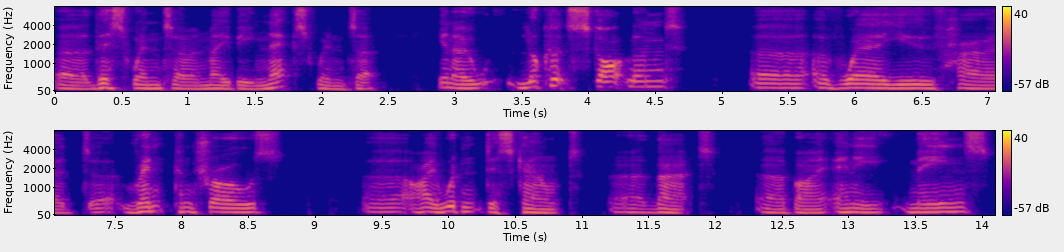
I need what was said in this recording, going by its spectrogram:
uh, this winter and maybe next winter. You know, look at Scotland, uh, of where you've had rent controls. I wouldn't discount uh, that uh, by any means.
